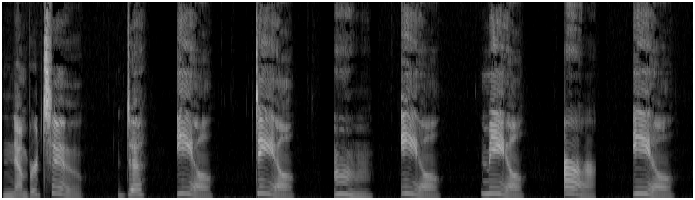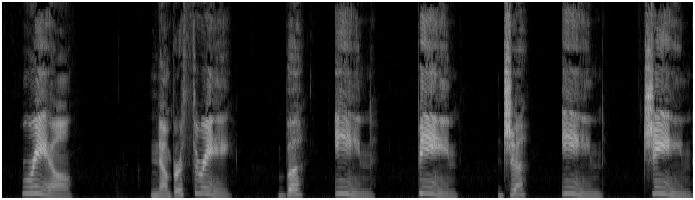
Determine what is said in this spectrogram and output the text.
Number 2. D. Eel. Deal. Mm. Eel. Meal. Er. Eel. Real. Number 3. B. Een. Bean. J. Een. Jean.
